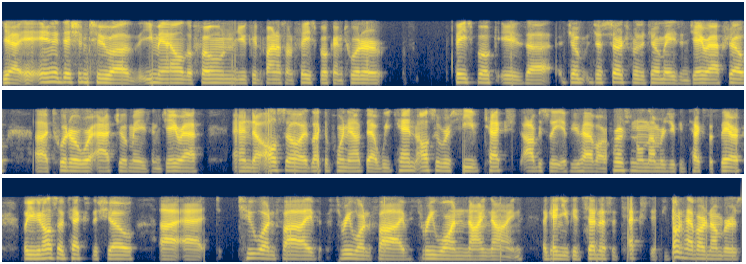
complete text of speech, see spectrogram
Yeah, in addition to uh, the email, the phone, you can find us on Facebook and Twitter. Facebook is uh, Joe, just search for the Joe Mays and J Raff Show. Uh, Twitter, we're at Joe Mays and J Raff. And uh, also, I'd like to point out that we can also receive text. Obviously, if you have our personal numbers, you can text us there. But you can also text the show uh, at 215-315-3199. Again, you can send us a text if you don't have our numbers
